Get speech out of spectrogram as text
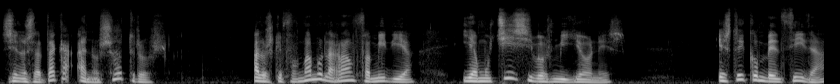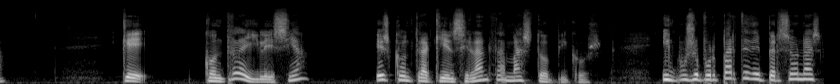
se nos ataca a nosotros, a los que formamos la gran familia y a muchísimos millones. Estoy convencida que contra la Iglesia es contra quien se lanza más tópicos, incluso por parte de personas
